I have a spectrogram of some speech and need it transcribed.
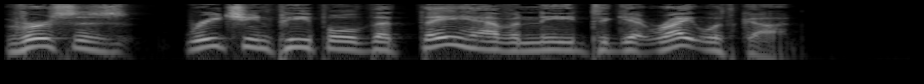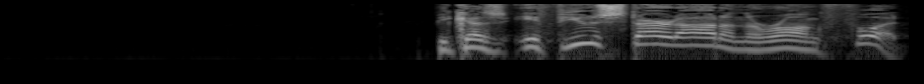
versus reaching people that they have a need to get right with God. Because if you start out on the wrong foot,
